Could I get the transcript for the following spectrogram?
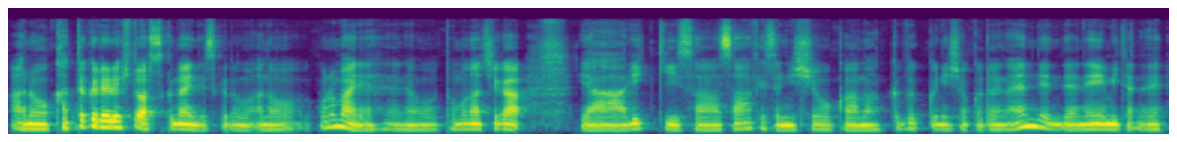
あの買ってくれる人は少ないんですけども、あのこの前ね、あの友達が、いやー、リッキーさ、サーフェスにしようか、MacBook にしようかと悩んでんだよね、みたいなね、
